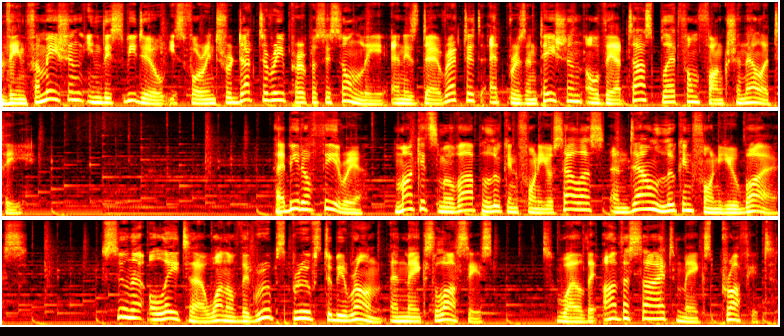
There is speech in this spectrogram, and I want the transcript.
The information in this video is for introductory purposes only and is directed at presentation of the ATAS platform functionality. A bit of theory. Markets move up looking for new sellers and down looking for new buyers. Sooner or later, one of the groups proves to be wrong and makes losses, while the other side makes profit.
